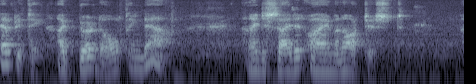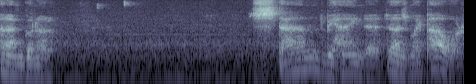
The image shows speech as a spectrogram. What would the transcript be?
everything. I burned the whole thing down. And I decided I'm an artist and I'm gonna stand behind it as my power.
